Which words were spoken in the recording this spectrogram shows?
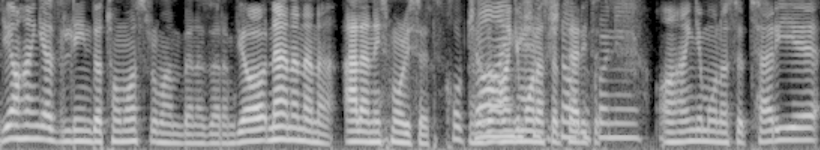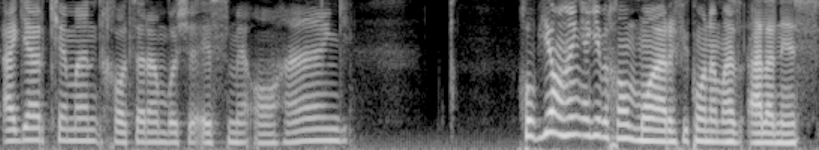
یه آهنگ از لیندا توماس رو من به نظرم. یا نه نه نه نه. الانیس موریست. خب چه آهنگ مناسب تری؟ آهنگ مناسب تریه اگر که من خاطرم باشه اسم آهنگ. خب یه آهنگ اگه بخوام معرفی کنم از الانس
